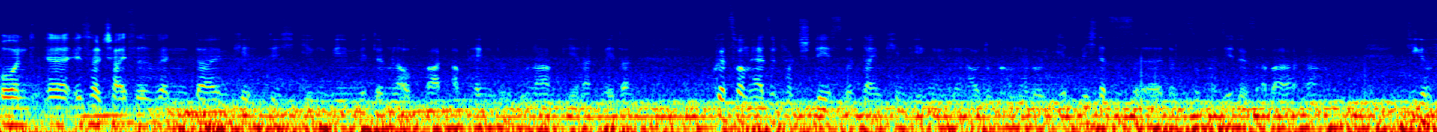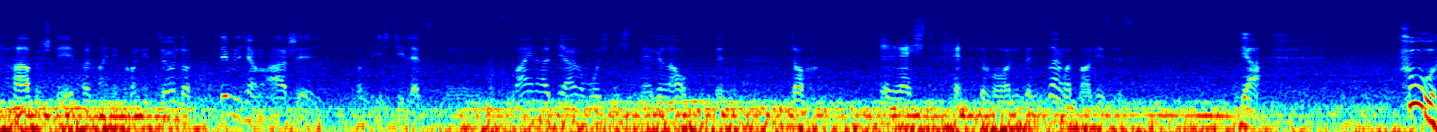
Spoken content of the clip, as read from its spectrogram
und äh, ist halt scheiße, wenn dein Kind dich irgendwie mit dem Laufrad abhängt und du nach 400 Metern kurz vorm Herzinfarkt stehst und dein Kind irgendwie über dein Auto kommt. Also jetzt nicht, dass es, äh, dass es so passiert ist, aber ähm, die Gefahr besteht, weil meine Kondition doch ziemlich am Arsch ist und ich die letzten zweieinhalb Jahre, ich nicht mehr gelaufen bin, doch recht fett geworden bin. Sagen wir es mal, wie es ist. Ja. Puh.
